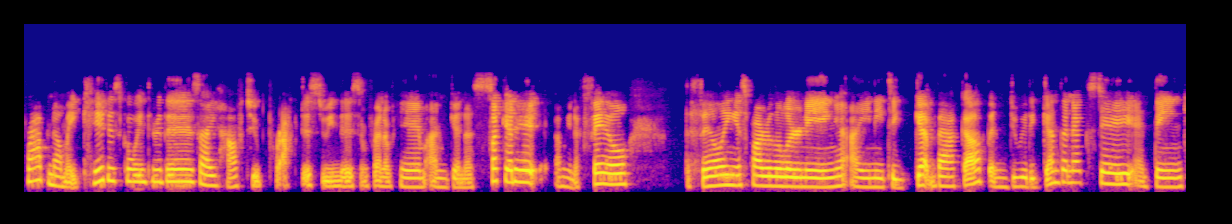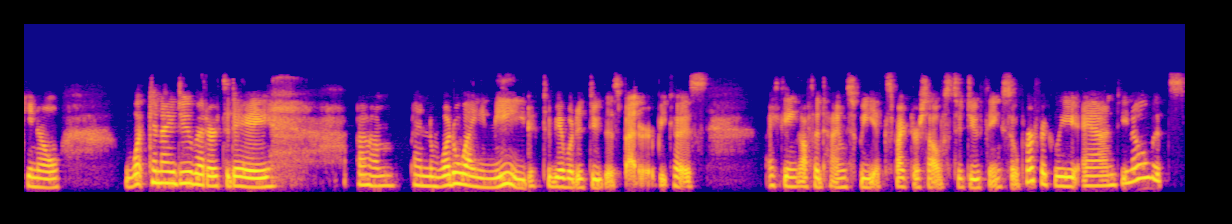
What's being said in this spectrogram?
crap! Now my kid is going through this. I have to practice doing this in front of him. I'm gonna suck at it. I'm gonna fail. The failing is part of the learning. I need to get back up and do it again the next day and think, you know, what can I do better today? Um, and what do I need to be able to do this better? Because I think oftentimes we expect ourselves to do things so perfectly, and you know, it's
